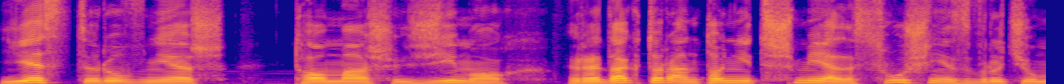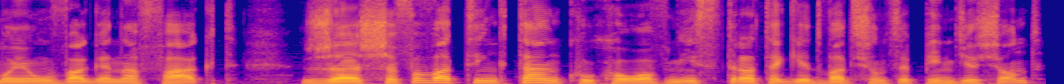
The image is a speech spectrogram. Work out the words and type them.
jest również Tomasz Zimoch. Redaktor Antoni Trzmiel słusznie zwrócił moją uwagę na fakt, że szefowa think tanku Hołowni Strategię 2050,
